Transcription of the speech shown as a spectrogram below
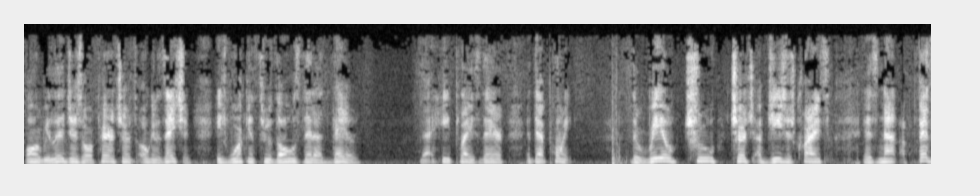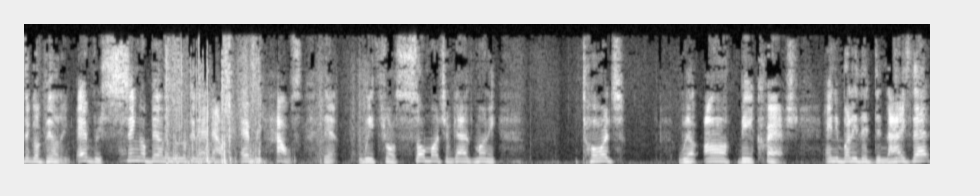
or religious or parachurch organization. He's working through those that are there that he placed there at that point. The real, true church of Jesus Christ is not a physical building. Every single building we're looking at now, every house that we throw so much of God's money towards will all be crashed. Anybody that denies that,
